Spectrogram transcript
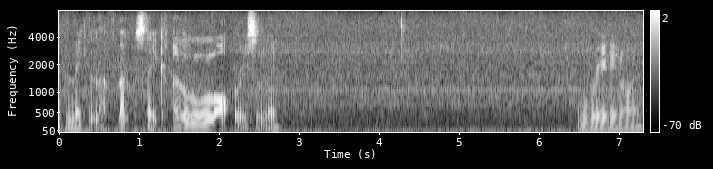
I've been making that, that mistake a lot recently. really annoying.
